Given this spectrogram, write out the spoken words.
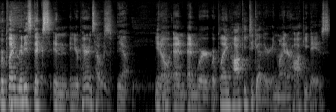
we're playing mini sticks in in your parents' house. Yeah. You know, and and we're we're playing hockey together in minor hockey days,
